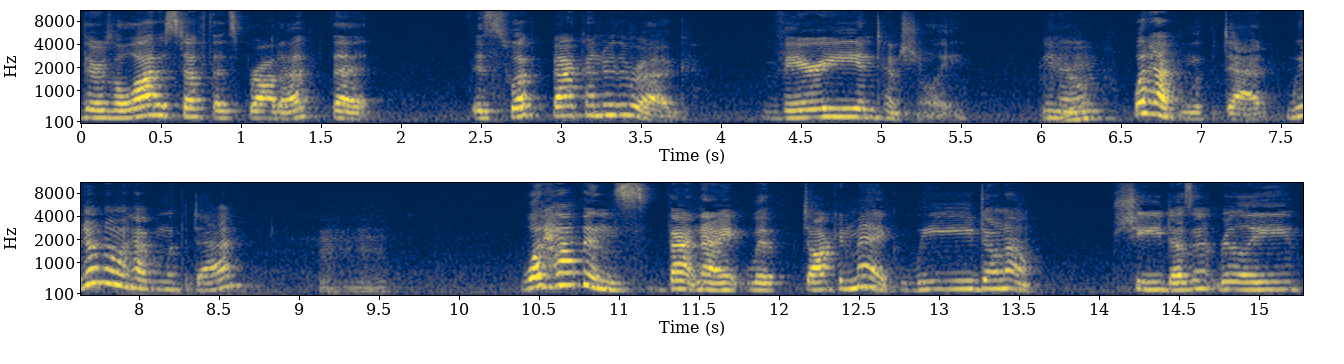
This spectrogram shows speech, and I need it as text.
There's a lot of stuff that's brought up that is swept back under the rug, very intentionally. You know, Mhm. what happened with the dad? We don't know what happened with the dad. Mhm. What happens that night with Doc and Meg? We don't know. She doesn't really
